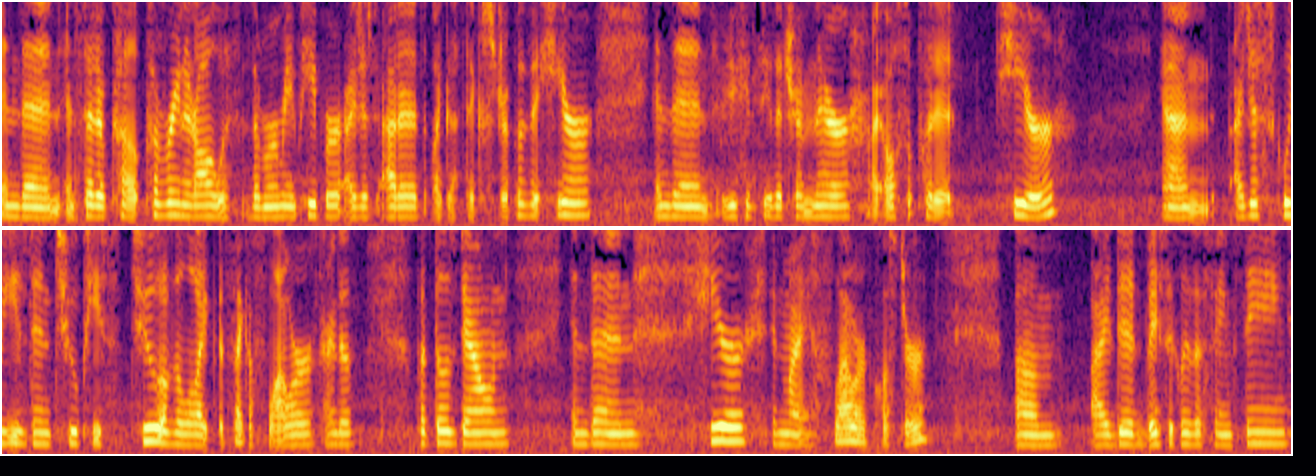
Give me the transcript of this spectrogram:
And then instead of co covering it all with the mermaid paper, I just added like a thick strip of it here. And then you can see the trim there. I also put it here and I just squeezed in two piece two of the like it's like a flower kind of put those down and then here in my flower cluster um, I did basically the same thing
